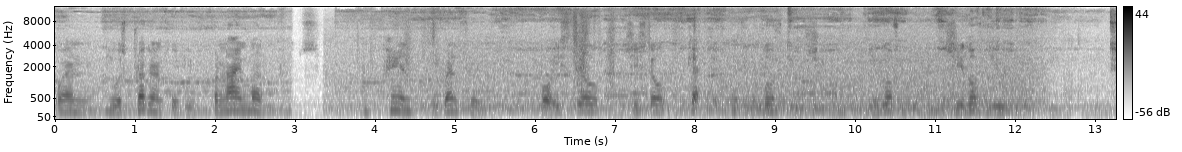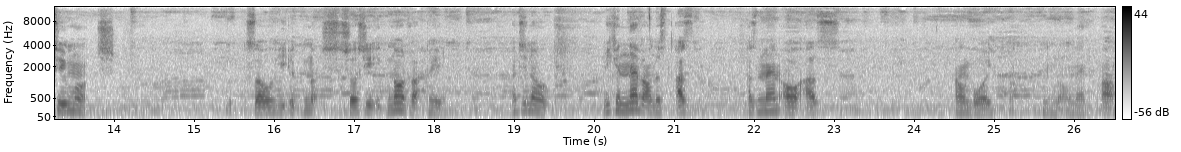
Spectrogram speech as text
when he was pregnant with you for nine months, and the pain he went through, but he still, she still kept it because he loved you. She, he loved, she loved you too much. So he ignored, so she ignored that pain. And you know, we can never understand as, as men or as I'm a boy, not a man. Oh,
